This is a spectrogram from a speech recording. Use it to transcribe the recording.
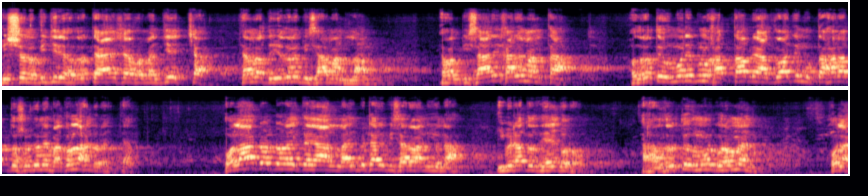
বিশ্ব নবীজির হজরতে আয়েশা ফরমান যে ইচ্ছা, তে আমরা দুইজনে বিচার মানলাম। এখন বিচারই খারে মানতা? হজরতে উমর ইবুল খাত্তাব রে আজওয়াজে মুতাহারাত দশজনে বাগল্লা হান্ড রাইতা। ওলা ডরাইতে আল্লাহ ইবেটার বিচার আনিও না ইবেটা তো দেয় গরম আর হাজার তো উমর গরম নেন ওলা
